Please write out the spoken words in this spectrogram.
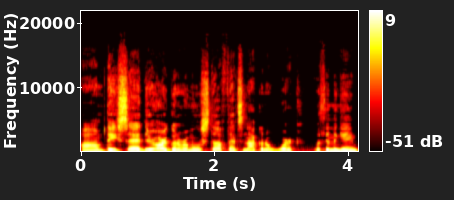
Um, they said they are going to remove stuff that's not going to work within the game.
